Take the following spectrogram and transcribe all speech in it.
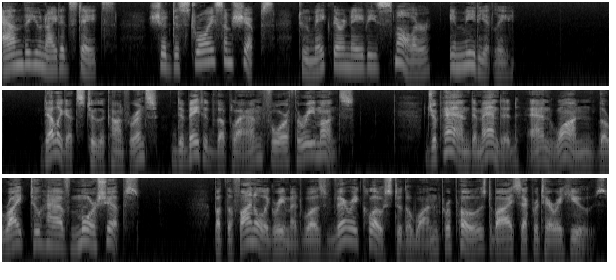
and the United States should destroy some ships to make their navies smaller immediately. Delegates to the conference debated the plan for three months. Japan demanded and won the right to have more ships. But the final agreement was very close to the one proposed by Secretary Hughes.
